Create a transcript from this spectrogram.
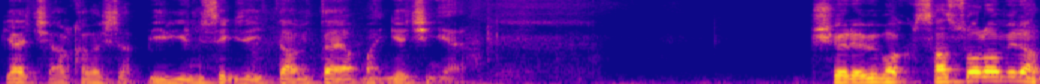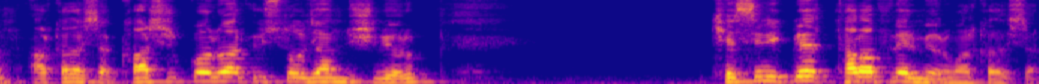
Geç arkadaşlar. 1.28'e iddia iddia yapmayın. Geçin ya. Şöyle bir bak. Sassuolo Milan. Arkadaşlar karşılık gol var. Üst olacağını düşünüyorum. Kesinlikle taraf vermiyorum arkadaşlar.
